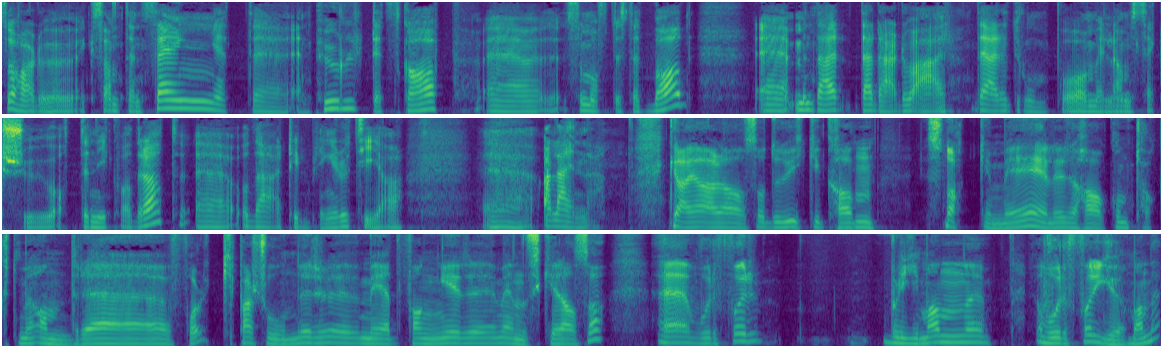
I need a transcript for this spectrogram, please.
så har du ikke sant, en seng, et, eh, en pult, et skap, eh, som oftest et bad. Eh, men det er der du er. Det er et rom på mellom 6, 7, 8, 9 kvadrat, eh, og der tilbringer du tida eh, aleine. Greia er da altså at du ikke kan snakke med eller ha kontakt med andre folk, personer, medfanger, mennesker altså. Eh, hvorfor blir man Hvorfor gjør man det?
